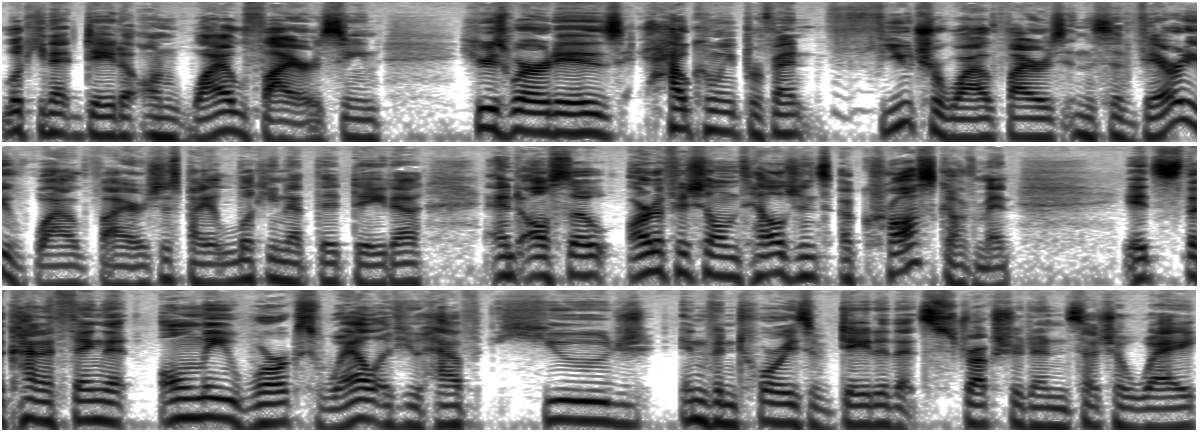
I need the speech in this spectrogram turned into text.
looking at data on wildfires seeing here's where it is how can we prevent future wildfires and the severity of wildfires just by looking at the data and also artificial intelligence across government it's the kind of thing that only works well if you have huge inventories of data that's structured in such a way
